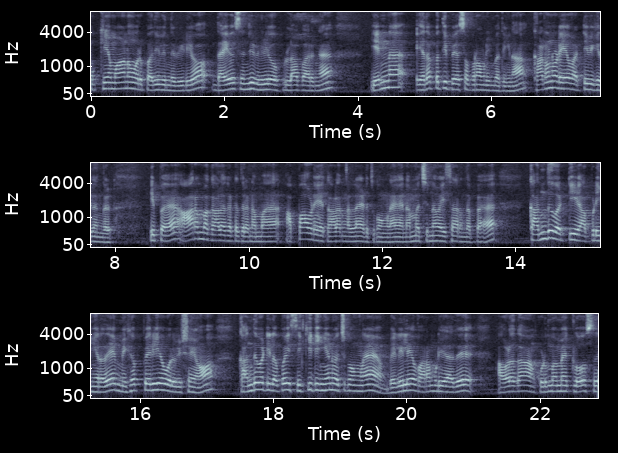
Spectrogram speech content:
முக்கியமான ஒரு பதிவு இந்த வீடியோ. தயவு செஞ்சு வீடியோ ஃபுல்லாக பாருங்கள் என்ன எதை பற்றி பேச போகிறோம் அப்படின்னு பார்த்தீங்கன்னா கடனுடைய வட்டி விகிதங்கள். இப்போ ஆரம்ப காலகட்டத்தில் நம்ம அப்பாவுடைய காலங்கள்லாம் எடுத்துக்கோங்களேன். நம்ம சின்ன வயசாக இருந்தப்ப கந்து வட்டி அப்படிங்கிறதே மிகப்பெரிய ஒரு விஷயம். கந்து வட்டியில் போய் சிக்கிட்டீங்கன்னு வச்சுக்கோங்களேன். வெளியிலே வர முடியாது. அவ்வளோதான் குடும்பமே க்ளோஸு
